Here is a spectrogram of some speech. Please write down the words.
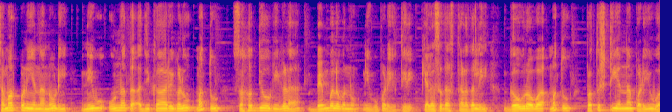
ಸಮರ್ಪಣೆಯನ್ನು ನೋಡಿ ನೀವು ಉನ್ನತ ಅಧಿಕಾರಿಗಳು ಮತ್ತು ಸಹೋದ್ಯೋಗಿಗಳ ಬೆಂಬಲವನ್ನು ನೀವು ಪಡೆಯುತ್ತೀರಿ. ಕೆಲಸದ ಸ್ಥಳದಲ್ಲಿ ಗೌರವ ಮತ್ತು ಪ್ರತಿಷ್ಠೆಯನ್ನು ಪಡೆಯುವ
